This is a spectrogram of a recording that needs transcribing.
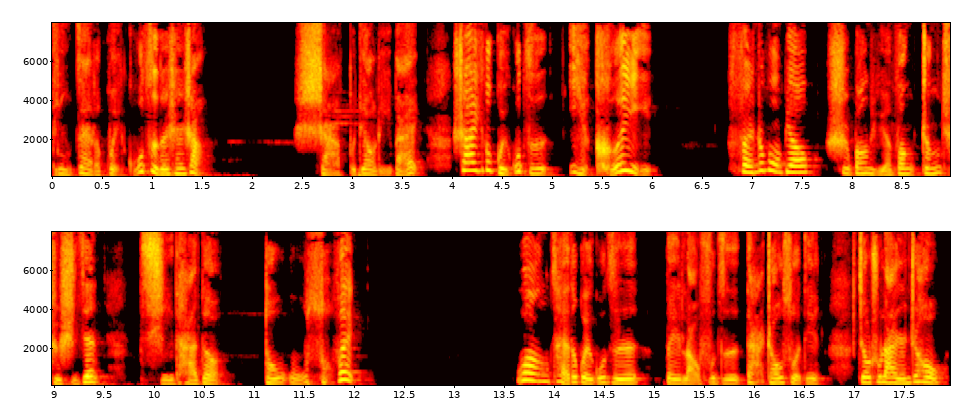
定在了鬼谷子的身上，杀不掉李白，杀一个鬼谷子也可以，反正目标是帮李元芳争取时间，其他的都无所谓。旺财的鬼谷子被老夫子大招锁定，交出蜡人之后，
